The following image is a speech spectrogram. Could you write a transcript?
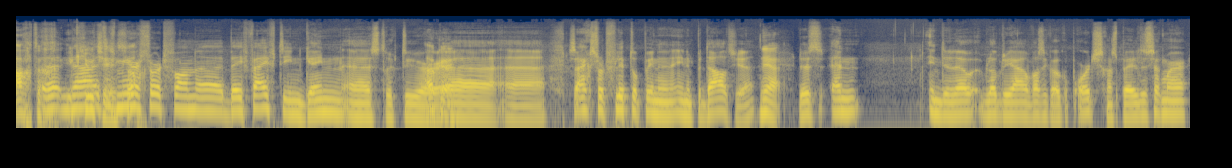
uh, Eh, nou, het is meer een soort van eh, B15 gain structuur. Het is eigenlijk een soort fliptop in een, in een pedaaltje. Ja, Dus en in de lo- loop der jaren was ik ook op oortjes gaan spelen. Dus zeg maar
